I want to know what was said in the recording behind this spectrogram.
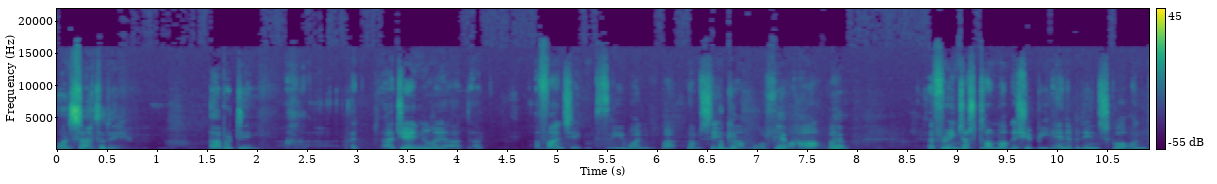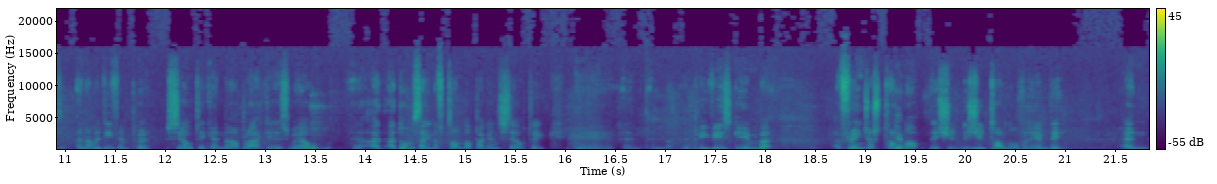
on Saturday? Aberdeen. I, I genuinely, I, I, I fancy 3 1, but I'm saying Okay. that more from my heart. But. If Rangers turn up, they should beat anybody in Scotland, and I would even put Celtic in that bracket as well. I, I don't think they've turned up against Celtic uh, in, in, the previous game, but if Rangers turn yep. up, they should they should turn over MD. And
